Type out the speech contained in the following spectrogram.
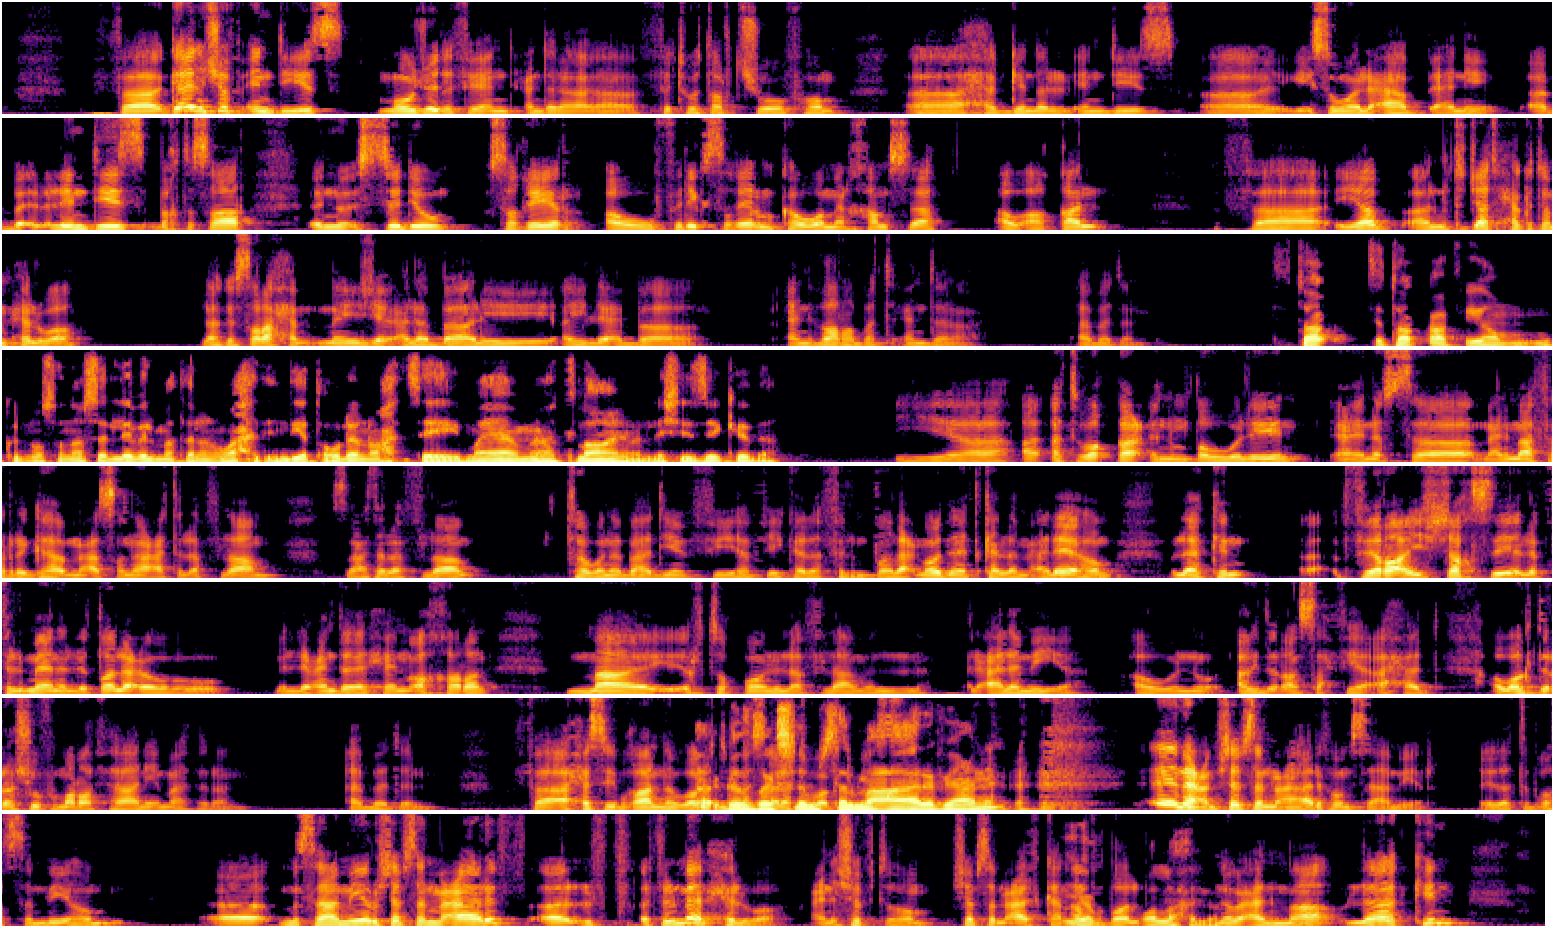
فقاعد نشوف indies موجودة في عندنا في تويتر تشوفهم آه، حقين ال indies آه، يسوون ألعاب. يعني ال indies باختصار إنه استوديو صغير أو فريق صغير مكون من خمسة أو أقل. فيب المنتجات حقتهم حلوة لكن صراحة ما يجي على بالي أي لعبة يعني ضربت عندنا ابدا. تتوقع في يوم ممكن نوصل نفس ال level مثلا واحد indie طور لنا واحد زي Miami Hotline ولا شيء زي كذا؟ yeah أتوقع انه مطولين. يعني نفس يعني ما أفرقها مع صناعة الأفلام. صناعة الأفلام تونا بادين فيها في كذا فيلم طلع ما ودنا نتكلم عليهم. ولكن في رأيي الشخصي الفيلمين اللي طلعوا اللي عندنا الحين مؤخرا ما يرتقون للأفلام العالمية أو إنه أقدر أنصح فيها أحد أو أقدر أشوفه مرة ثانية مثلا ابدا فأحس يبغى لنا وقت قصدك شمس المعارف يعني؟ اي نعم شمس المعارف ومسامير إذا تبغى تسميهم آه، مسامير وشمس المعارف آه، الفيلمين حلوة يعني شفتهم شمس المعارف كان أفضل والله حلو. نوعا ما لكن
